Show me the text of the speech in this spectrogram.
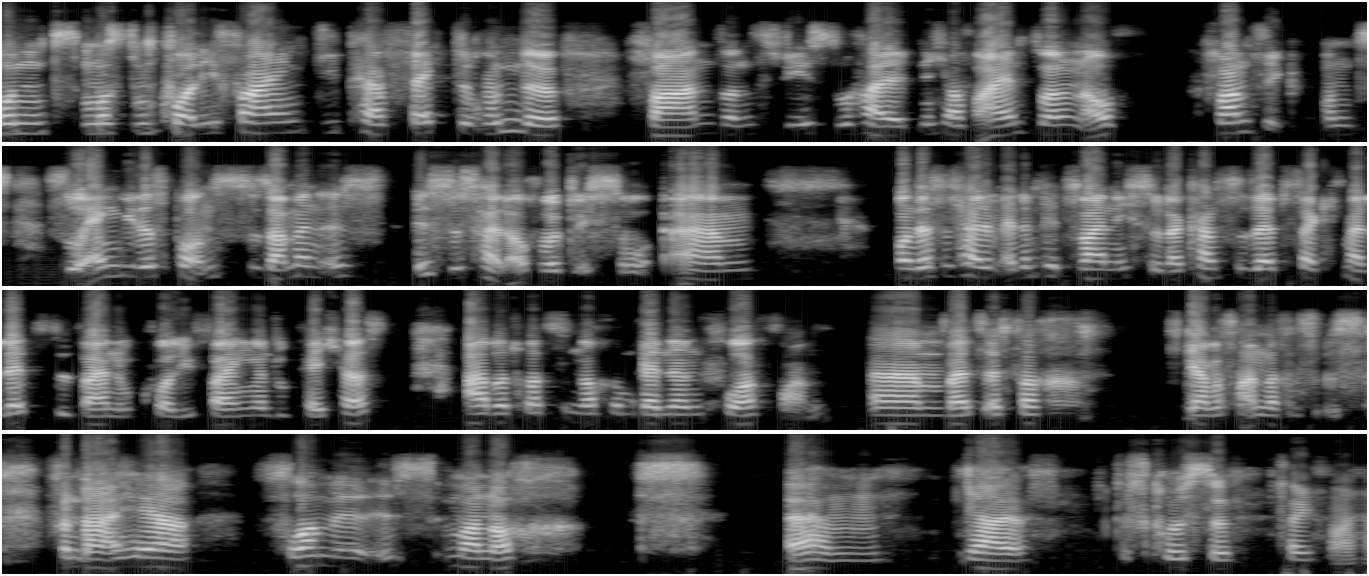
Und musst im Qualifying die perfekte Runde fahren, sonst stehst du halt nicht auf 1, sondern auf 20. Und so eng wie das bei uns zusammen ist, ist es halt auch wirklich so. Ähm, und das ist halt im LMP2 nicht so. Da kannst du selbst, sag ich mal, Letzte sein im Qualifying, wenn du Pech hast, aber trotzdem noch im Rennen vorfahren, ähm, weil es einfach ja was anderes ist. Von daher, Formel ist immer noch ähm, ja das Größte, sag ich mal.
